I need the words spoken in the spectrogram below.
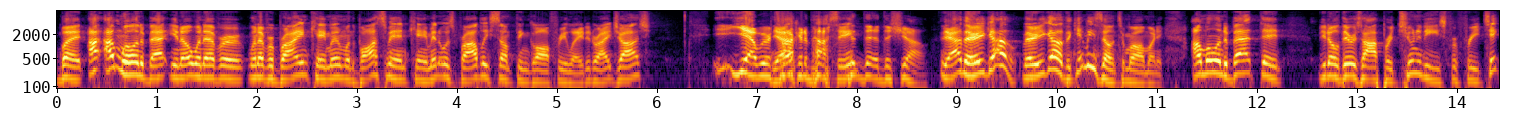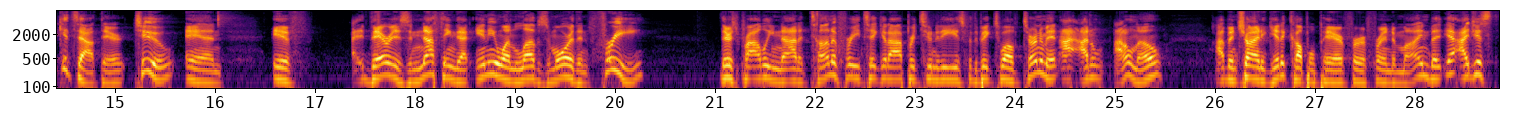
But I, am willing to bet, you know, whenever whenever Brian came in, when the boss man came in, it was probably something golf related, right, Josh? Yeah, we were yeah. talking about See? The, the show. Yeah, there you go. There you go. The Gimme Zone tomorrow morning. I'm willing to bet that – you know, there's opportunities for free tickets out there too. And if there is nothing that anyone loves more than free, there's probably not a ton of free ticket opportunities for the Big 12 tournament. I, I don't, I don't know. I've been trying to get a couple pair for a friend of mine, but yeah, I just,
